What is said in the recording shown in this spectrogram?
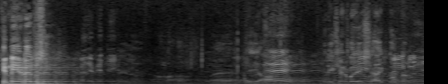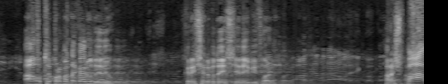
ਕਿੰਨੇ ਜਣੇ ਤੁਸੀਂ? ਕ੍ਰਿਸ਼ਨ ਬਰੇਸ਼ਾ ਇੱਕ ਉਧਰ। ਆ ਉੱਥੇ ਪ੍ਰਬੰਧਕਾਂ ਨੂੰ ਦੇ ਦਿਓ। ਕ੍ਰਿਸ਼ਨ ਵਿਦੇਸ਼ੀ ਦੇ ਵੀ ਫੜ। ਰਸ਼ਪਾਲ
